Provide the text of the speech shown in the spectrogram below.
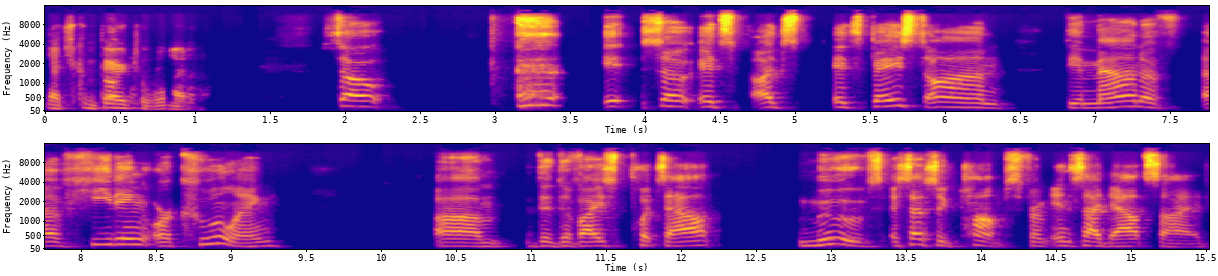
That's compared to what? So, it, so it's it's it's based on the amount of of heating or cooling um, the device puts out, moves essentially pumps from inside to outside.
